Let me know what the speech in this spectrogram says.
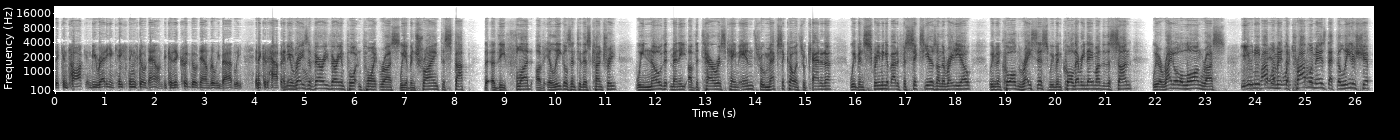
that can talk and be ready in case things go down because it could go down really badly and it could happen. And you raise moment. a very very important point, Russ. We have been trying to stop the, uh, the flood of illegals into this country. We know that many of the terrorists came in through Mexico and through Canada. We've been screaming about it for six years on the radio. We've been called racist. We've been called every name under the sun. We were right all along, Russ. You need the problem. Is, the problem is that the leadership,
